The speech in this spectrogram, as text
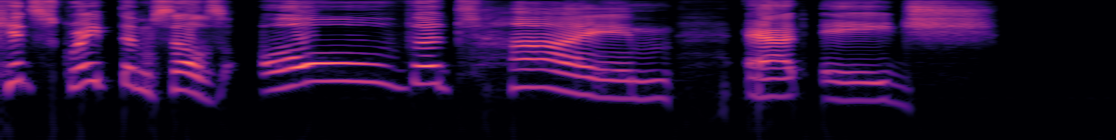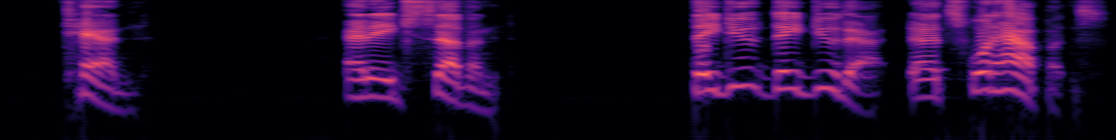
kids scrape themselves all the time at age 10 at age 7 they do they do that that's what happens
